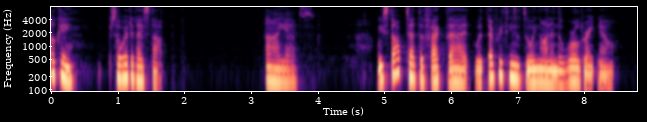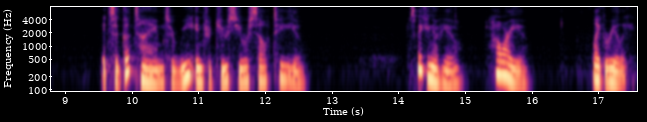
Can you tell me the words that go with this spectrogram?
Okay, so where did I stop? Ah, yes. We stopped at the fact that with everything that's going on in the world right now, it's a good time to reintroduce yourself to you. Speaking of you, how are you? Like, really?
